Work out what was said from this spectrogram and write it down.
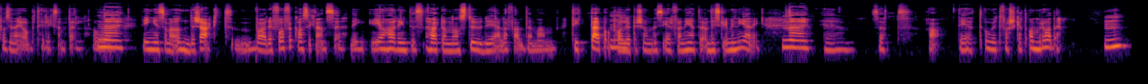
på sina jobb till exempel. Och Nej. Det är ingen som har undersökt vad det får för konsekvenser. Jag har inte hört om någon studie i alla fall där man tittar på Mm. polypersoners erfarenheter av diskriminering. Nej. Ehm, Så att ja, det är ett outforskat område. Mm.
